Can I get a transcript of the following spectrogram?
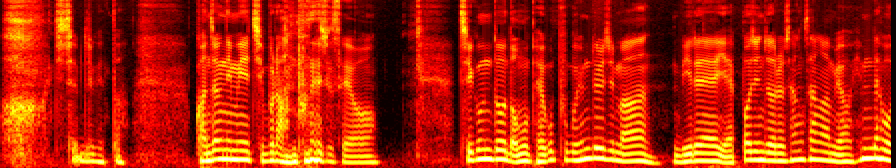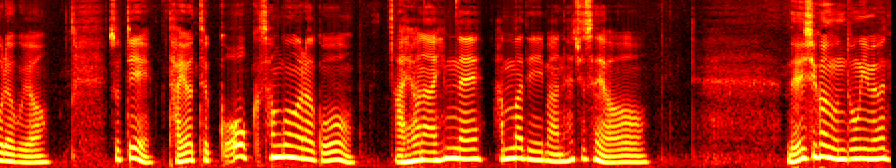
허, 진짜 힘들겠다. 관장님이 집을 안 보내주세요. 지금도 너무 배고프고 힘들지만 미래에 예뻐진 저를 상상하며 힘내보려고요. 숲디 다이어트 꼭 성공하라고 아현아 힘내 한마디만 해주세요. 4시간 운동이면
